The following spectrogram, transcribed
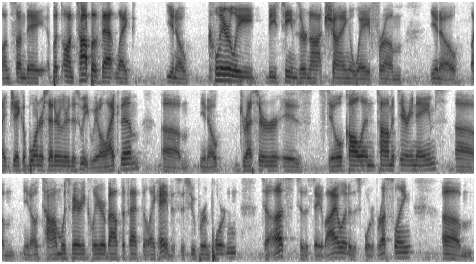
on Sunday. But on top of that, like you know, clearly these teams are not shying away from, you know, like Jacob Warner said earlier this week, we don't like them. Um, you know, Dresser is still calling Tom and Terry names. Um, you know, Tom was very clear about the fact that, like, hey, this is super important to us, to the state of Iowa, to the sport of wrestling. Um,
